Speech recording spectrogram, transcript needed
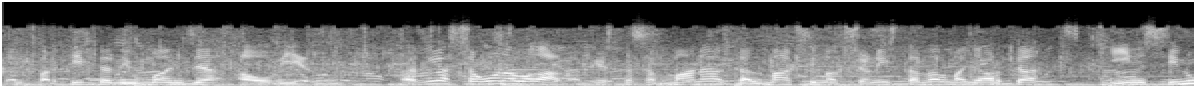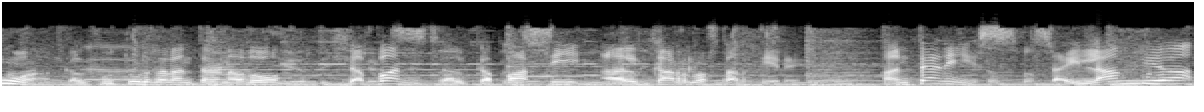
del partit de diumenge a Oviedo. És la segona vegada aquesta setmana que el màxim accionista del Mallorca insinua que el futur de l'entrenador depèn del que passi al Carlos Tartiere. En tennis, Tailàndia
